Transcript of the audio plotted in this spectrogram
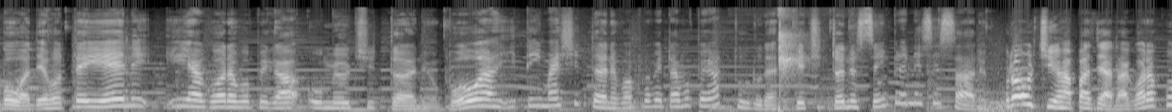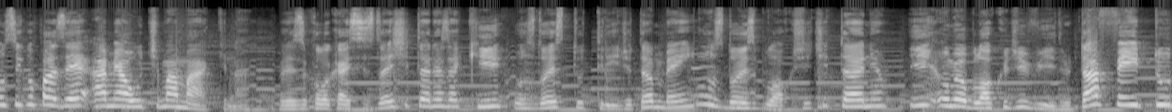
Boa, derrotei ele e agora eu vou pegar o meu titânio. Boa, e tem mais titânio. Eu vou aproveitar e vou pegar tudo, né? Porque titânio sempre é necessário. Prontinho, rapaziada. Agora eu consigo fazer a minha última máquina. Preciso colocar esses dois titânios aqui, os dois tutrídeo também, os dois blocos de titânio e o meu bloco de vidro. Tá feito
